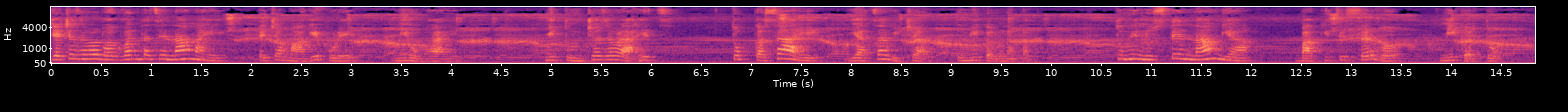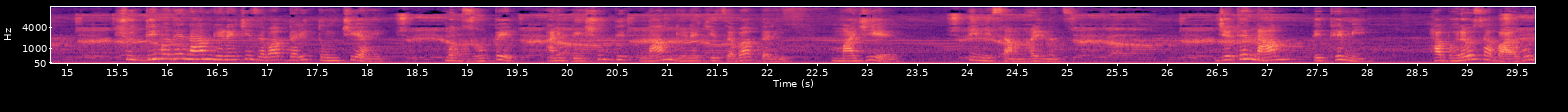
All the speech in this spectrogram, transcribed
ज्याच्याजवळ भगवंताचे नाम आहे त्याच्यामागे पुढे मी उभा आहे. मी तुमच्याजवळ आहेच. तो कसा आहे याचा विचार तुम्ही करू नका. तुम्ही नुसते नाम घ्या बाकीचे सर्व मी करतो. शुद्धीमध्ये नाम घेण्याची जबाबदारी तुमची आहे. मग झोपेत आणि बेशुद्धीत नाम घेण्याची जबाबदारी माझी आहे ती मी सांभाळीनच. जेथे नाम तेथे मी हा भरवसा बाळगून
